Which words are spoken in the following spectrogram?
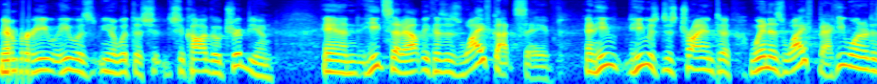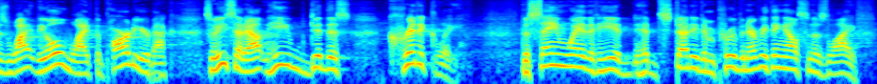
Remember, he he was you know with the Sh- Chicago Tribune, and he'd set out because his wife got saved, and he he was just trying to win his wife back. He wanted his wife, the old wife, the partier back. So he set out and he did this critically, the same way that he had, had studied and proven everything else in his life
